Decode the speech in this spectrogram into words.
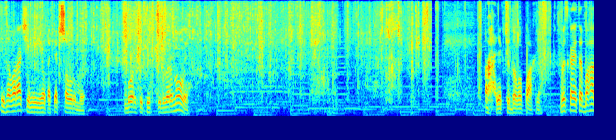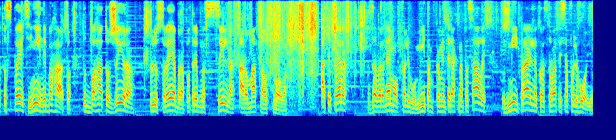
І заворачуємо її отак, як шаурму. Бортики підвернули. А, як чудово пахне. Ви скажете, багато спецій? Ні, не багато. Тут багато жира, плюс ребра, потрібна сильна ароматна основа. А тепер завернемо в фольгу. Мені там в коментарях написали, вмій правильно користуватися фольгою.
